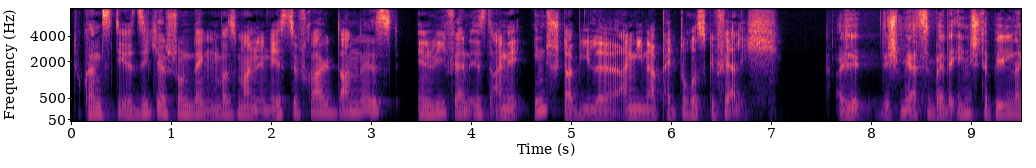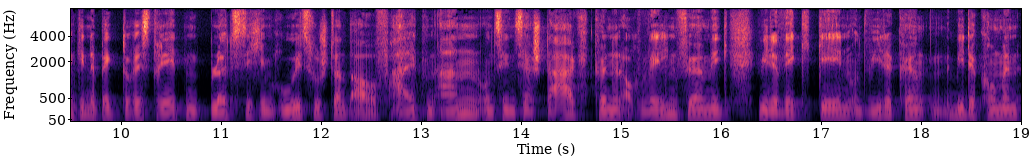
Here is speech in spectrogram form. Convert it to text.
Du kannst dir sicher schon denken, was meine nächste Frage dann ist. Inwiefern ist eine instabile Angina pectoris gefährlich? Also die Schmerzen bei der instabilen Angina pectoris treten plötzlich im Ruhezustand auf, halten an und sind sehr stark, können auch wellenförmig wieder weggehen und wiederkommen.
